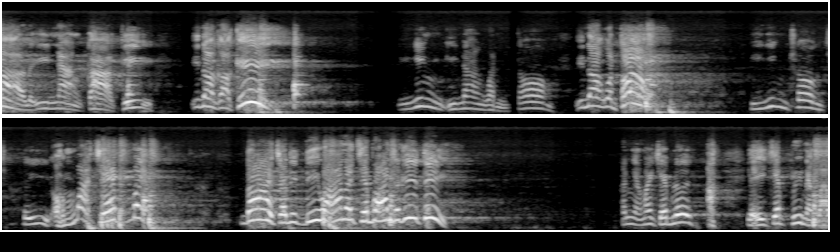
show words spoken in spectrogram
ราเลยอีนางกากีอีนางกากียิ่งอีนางวันทอง อีนางวันทองอียิ่งช่องใจออกมาเจ็บไหมได้จะดีดีว่านะเจ็บบ้านสักทีทีอันยังไม่เจ็บเลยเลยเจ็บพื้นอะไร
